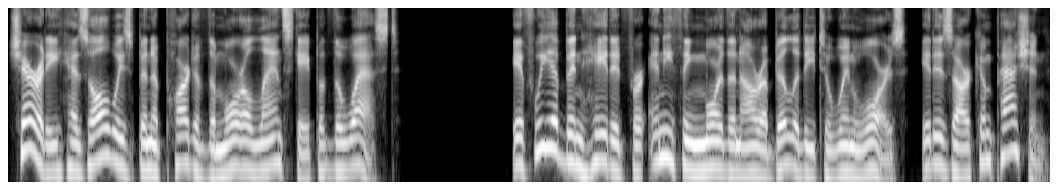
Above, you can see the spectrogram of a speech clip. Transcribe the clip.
Charity has always been a part of the moral landscape of the West. If we have been hated for anything more than our ability to win wars, it is our compassion.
